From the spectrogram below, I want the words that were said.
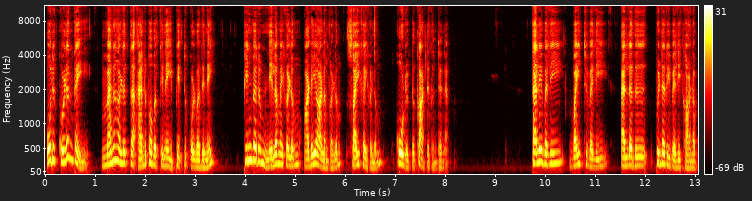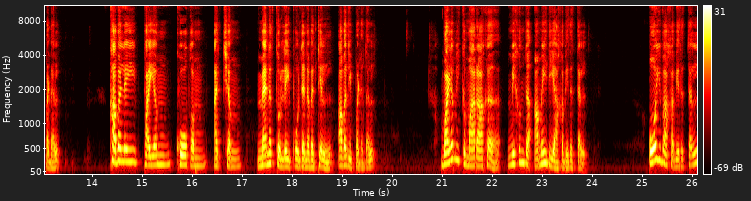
ஒரு குழந்தை மன அழுத்த அனுபவத்தினை பெற்றுக்கொள்வதனை பின்வரும் நிலைமைகளும் அடையாளங்களும் சைகைகளும் கோடிட்டு காட்டுகின்றன. தலைவலி வயிற்றுவலி அல்லது பிடரிவலி காணப்படல் கவலை பயம் கோபம் அச்சம் மெனத்தொல்லை போன்றனவற்றில் அவதிப்படுதல். வழமைக்கு மாறாக மிகுந்த அமைதியாகவிருத்தல் ஓய்வாகவிருத்தல்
